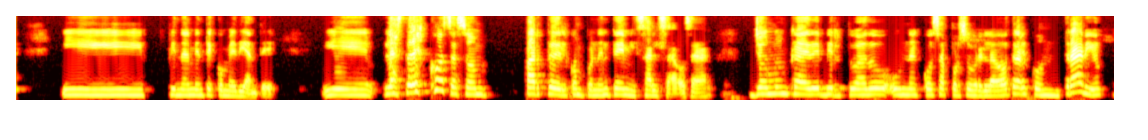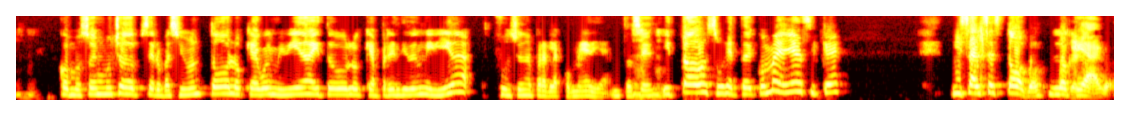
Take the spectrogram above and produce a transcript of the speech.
y finalmente comediante. Y las tres cosas son parte del componente de mi salsa, o sea, yo nunca he desvirtuado una cosa por sobre la otra, al contrario, uh -huh. como soy mucho de observación, todo lo que hago en mi vida y todo lo que he aprendido en mi vida funciona para la comedia, entonces, uh -huh. y todo es sujeto de comedia, así que mi salsa es todo lo okay. que hago.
